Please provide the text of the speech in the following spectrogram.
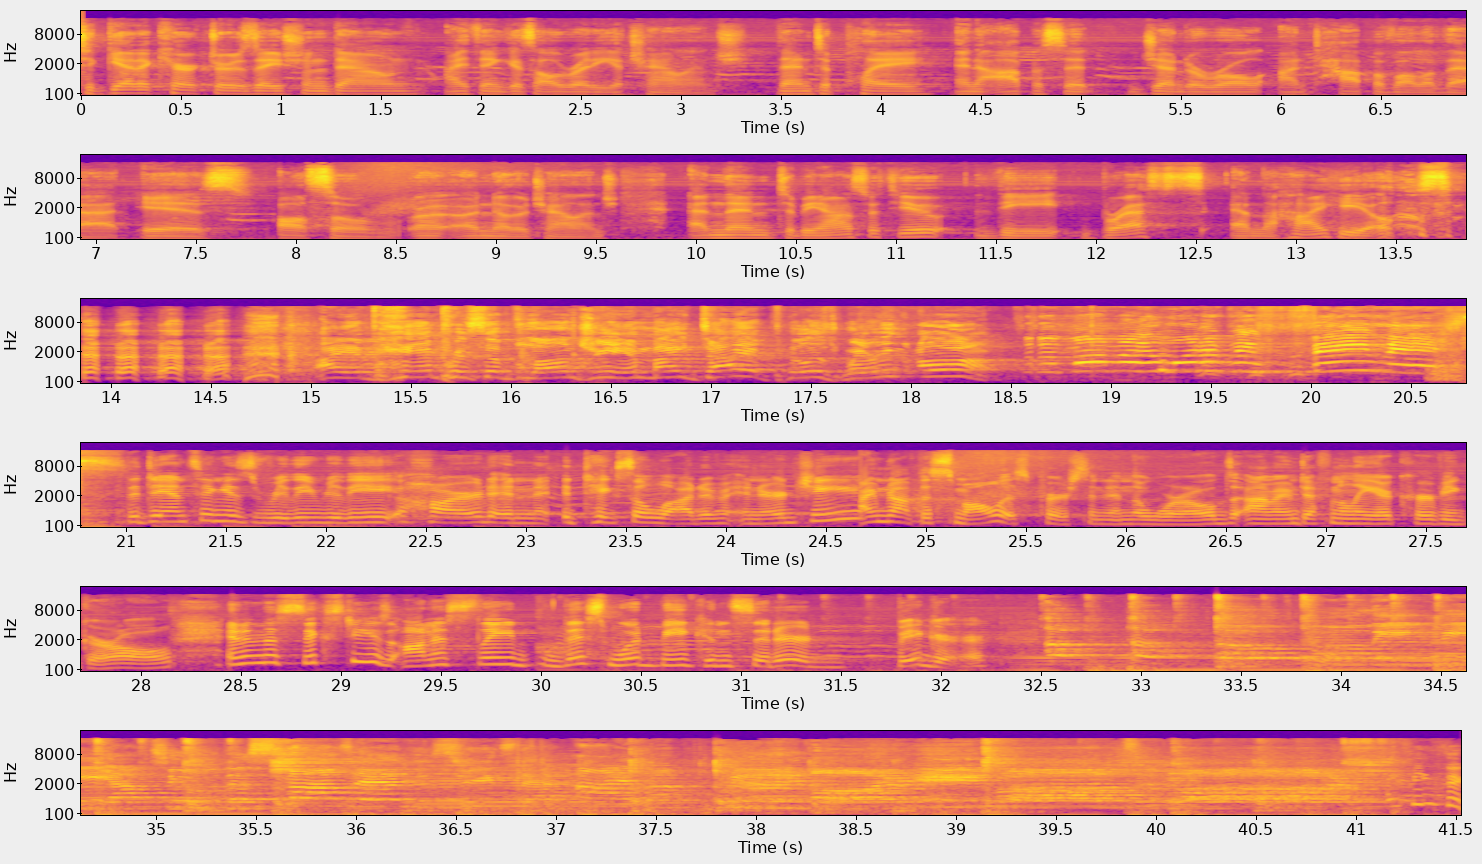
To get a characterization down, I think is already a challenge. Then to play an opposite gender role on top of all of that is also uh, another challenge. And then to be honest with you, the breasts and the high heels. I have hampers of laundry and my diet pill is wearing off. But Mom, I want to be famous! The dancing is really, really hard and it takes a lot of energy. I'm not the smallest person in the world. Um, I'm definitely a curvy girl. And in the 60s, honestly, this would be considered bigger.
